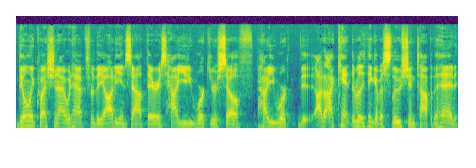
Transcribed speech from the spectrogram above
The only question I would have for the audience out there is how you work yourself, how you work. The, I, I can't really think of a solution top of the head,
